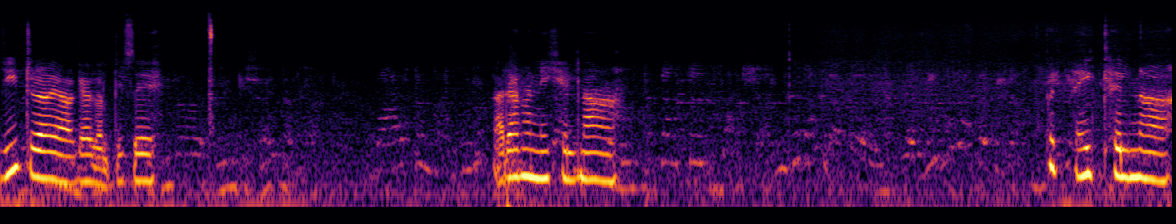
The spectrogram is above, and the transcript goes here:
रहा आ गया गलती से। अरे हमें नहीं खेलना। पर नहीं खेलना।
